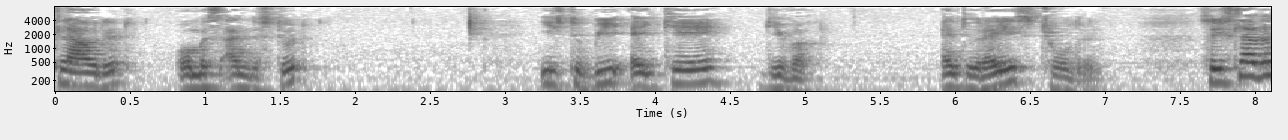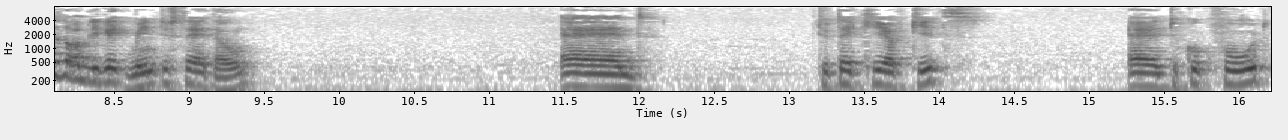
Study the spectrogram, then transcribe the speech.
clouded or misunderstood, is to be a caregiver and to raise children. So Islam doesn't obligate men to stay at home and to take care of kids and to cook food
